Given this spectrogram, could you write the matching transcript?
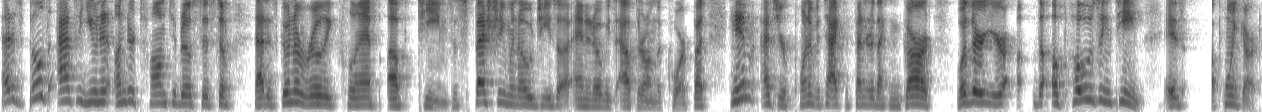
that is built as a unit under Tom Thibodeau's system that is going to really clamp up teams, especially when OG's and Anunoby's out there on the court. But him as your point of attack defender that can guard, whether your uh, the opposing team is a point guard,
